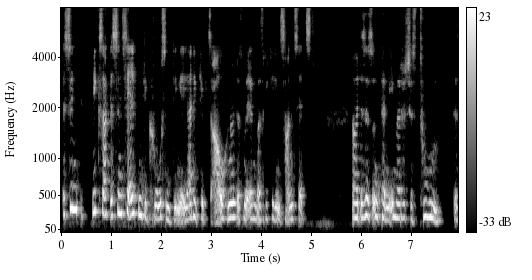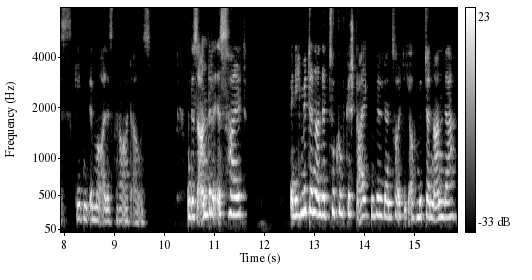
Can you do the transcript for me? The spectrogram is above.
Es sind, wie gesagt, es sind selten die großen Dinge. Ja, die gibt's auch, ne, dass man irgendwas richtig in den Sand setzt. Aber das ist unternehmerisches Tun. Das geht nicht immer alles geradeaus. Und das andere ist halt, wenn ich miteinander Zukunft gestalten will, dann sollte ich auch miteinander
